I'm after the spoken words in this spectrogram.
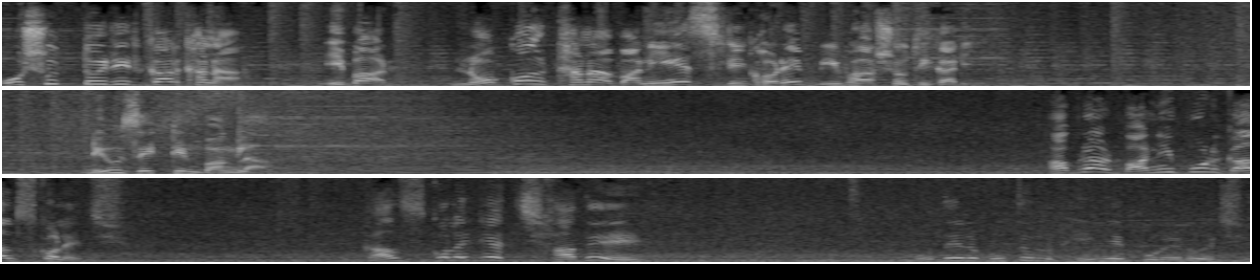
ওষুধ তৈরির কারখানা। এবার নকল থানা বানিয়ে শ্রীঘরে বিভাস অধিকারী। News eighteen Bangla. আপনার বাণীপুর গার্লস কলেজ। গার্লস কলেজের ছাদে মদের বোতল ভেঙে পড়ে রয়েছে।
